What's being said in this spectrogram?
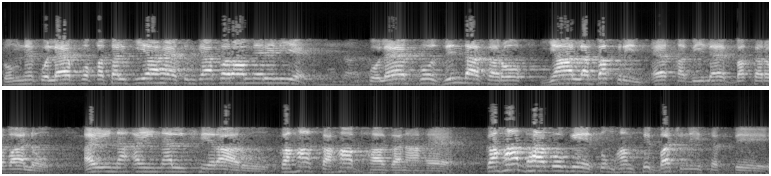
تم نے کلیب کو قتل کیا ہے، تم کیا کرو میرے لیے؟ کلیب کو زندہ کرو۔ یا لبکرین، اے قبیلہ بکر والو این این الفرارو، کہاں کہاں بھاگنا ہے؟ کہاں بھاگو گے؟ تم ہم سے بچ نہیں سکتے۔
